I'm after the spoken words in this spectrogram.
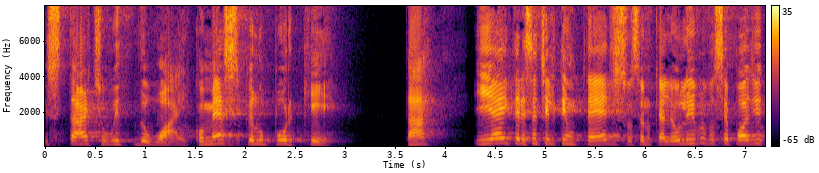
Start with the Why. Comece pelo porquê. Tá? E é interessante, ele tem um TED, se você não quer ler o livro, você pode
